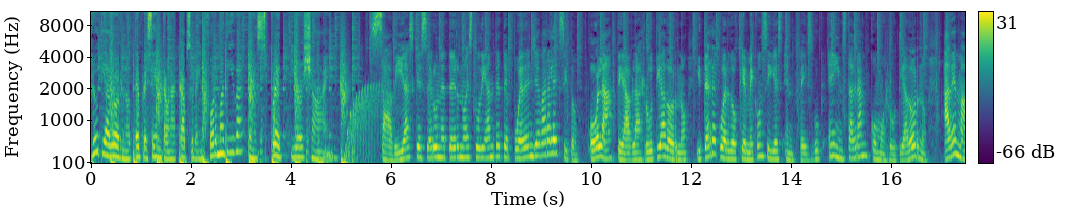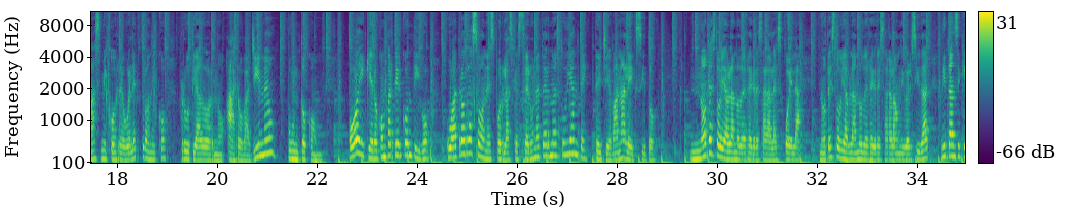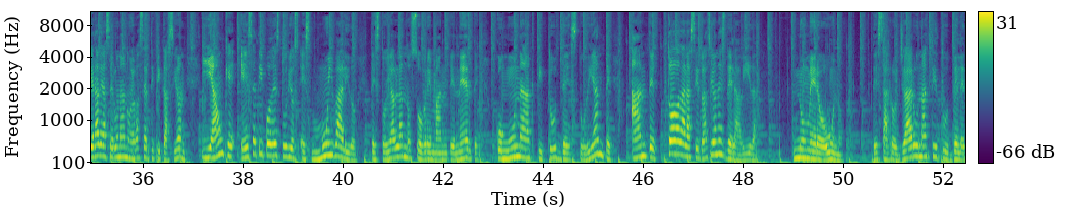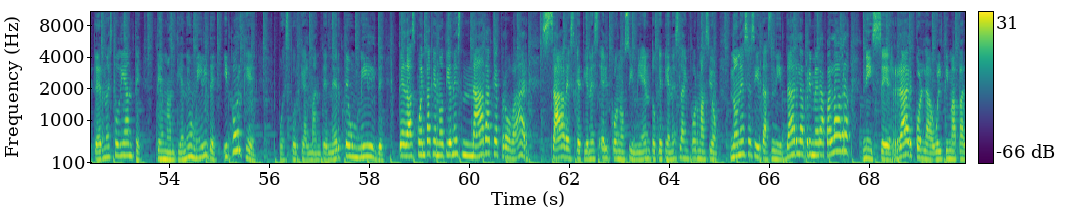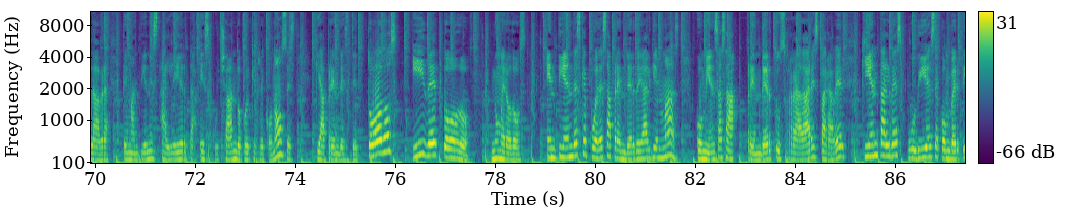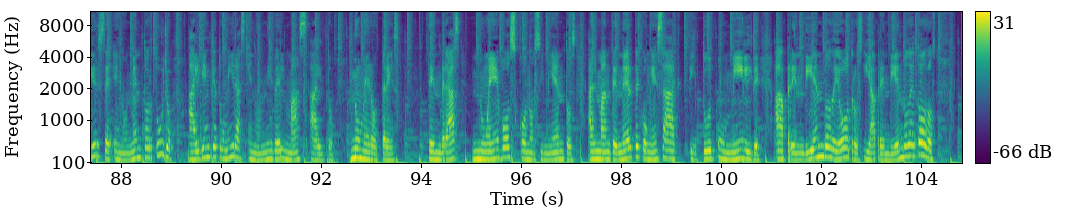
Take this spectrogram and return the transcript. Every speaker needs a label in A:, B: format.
A: Ruti Adorno te presenta una cápsula informativa en Spread Your Shine.
B: ¿Sabías que ser un eterno estudiante te pueden llevar al éxito? Hola, te habla Ruti Adorno y te recuerdo que me consigues en Facebook e Instagram como Ruti Adorno. Además, mi correo electrónico rutiadorno.gmail.com. Hoy quiero compartir contigo cuatro razones por las que ser un eterno estudiante te llevan al éxito. No te estoy hablando de regresar a la escuela, no te estoy hablando de regresar a la universidad, ni tan siquiera de hacer una nueva certificación. Y aunque ese tipo de estudios es muy válido, te estoy hablando sobre mantenerte con una actitud de estudiante ante todas las situaciones de la vida. Número uno, desarrollar una actitud del eterno estudiante te mantiene humilde. ¿Y por qué? Pues porque al mantenerte humilde te das cuenta que no tienes nada que probar. Sabes que tienes el conocimiento, que tienes la información. No necesitas ni dar la primera palabra ni cerrar con la última palabra. Te mantienes alerta, escuchando porque reconoces que aprendes de todos y de todo. Número dos, entiendes que puedes aprender de alguien más comienzas a prender tus radares para ver quién tal vez pudiese convertirse en un mentor tuyo, alguien que tú miras en un nivel más alto. Número 3 tendrás nuevos conocimientos al mantenerte con esa actitud humilde, aprendiendo de otros y aprendiendo de todos.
